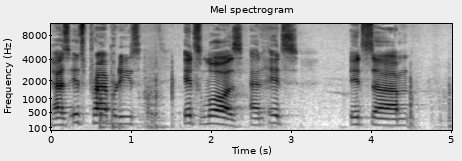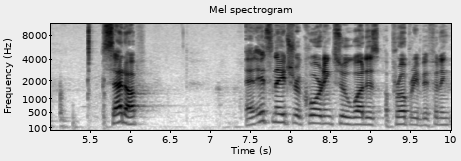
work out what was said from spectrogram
Has its properties, its laws, and its its um, setup, and its nature according to what is appropriate and befitting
